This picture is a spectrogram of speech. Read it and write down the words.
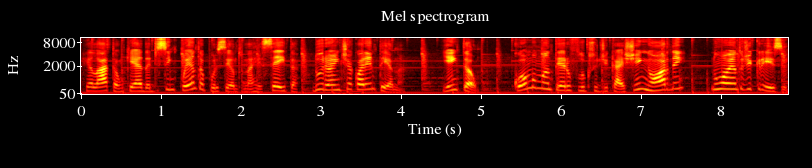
relatam queda de 50% na receita durante a quarentena. E então, como manter o fluxo de caixa em ordem no momento de crise?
